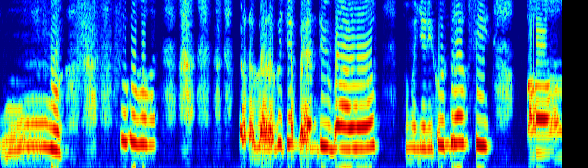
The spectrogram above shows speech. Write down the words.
Uh, suka banget. Gara-gara tiup balon, mama jadi kontraksi. Oh.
